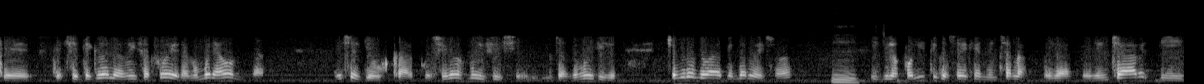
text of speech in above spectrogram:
que, se te queda la misa afuera, con buena onda. Eso hay que buscar, porque si no es muy difícil, muchachos, es muy difícil. Yo creo que va a depender de eso, ¿eh? mm. Y que los políticos se dejen de hinchar, la, de, hinchar y,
